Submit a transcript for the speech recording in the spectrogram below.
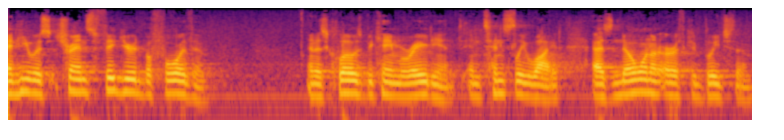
And he was transfigured before them, and his clothes became radiant, intensely white, as no one on earth could bleach them.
